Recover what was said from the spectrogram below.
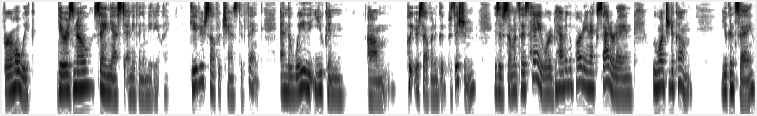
for a whole week. There is no saying yes to anything immediately. Give yourself a chance to think. And the way that you can um, put yourself in a good position is if someone says, Hey, we're having a party next Saturday and we want you to come, you can say,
